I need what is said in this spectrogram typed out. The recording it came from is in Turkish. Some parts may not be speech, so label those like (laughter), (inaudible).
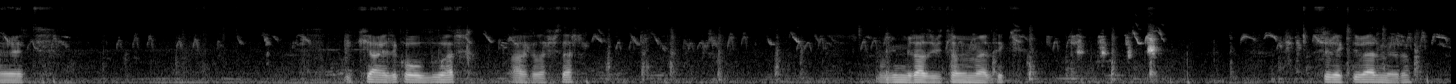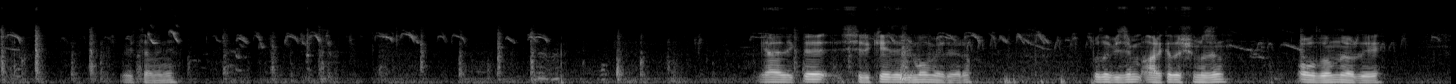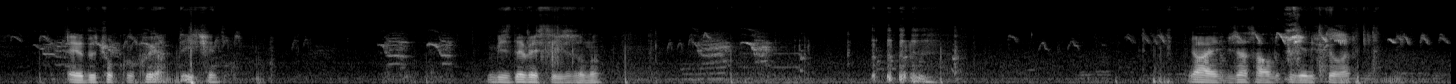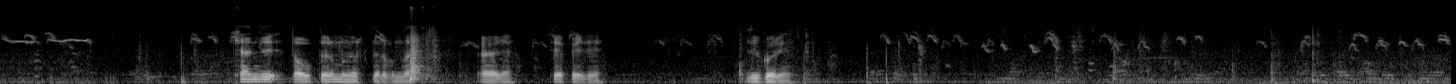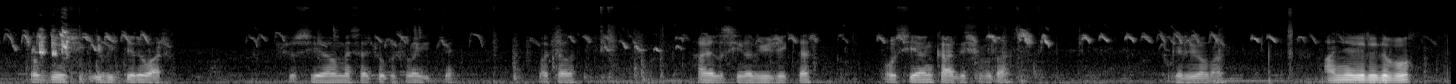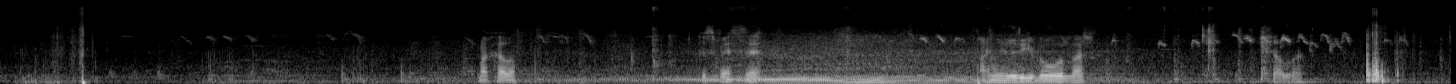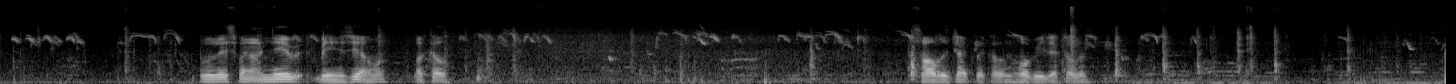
Evet. İki aylık oldular arkadaşlar. Bugün biraz vitamin verdik. Sürekli vermiyorum vitamini. Genellikle sirkeyle limon veriyorum. Bu da bizim arkadaşımızın oğlunun ördeği. Evde çok koku yaptığı için biz de besleyeceğiz onu. (clears throat) Gayet güzel sağlıklı gelişiyorlar. Kendi tavuklarımın ırkları bunlar. Öyle. Tepeli. Ligorin. Çok değişik ibikleri var. Şu siyah mesela çok hoşuma gitti. Bakalım. Hayırlısıyla büyüyecekler. O siyahın kardeşi bu da. Gri olan. Anneleri de bu. Bakalım. Kısmetse anneleri gibi olurlar. İnşallah. Bu resmen anneye benziyor ama bakalım. Sağlıcakla kalın, hobiyle kalın.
